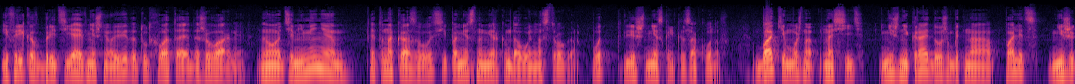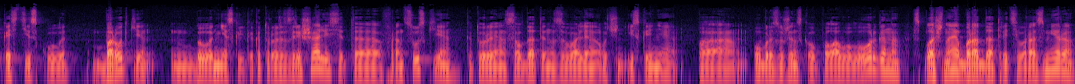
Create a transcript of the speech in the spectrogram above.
И фриков бритья и внешнего вида тут хватает даже в армии. Но, тем не менее, это наказывалось и по местным меркам довольно строго. Вот лишь несколько законов. Баки можно носить. Нижний край должен быть на палец ниже кости скулы. Бородки было несколько, которые разрешались. Это французские, которые солдаты называли очень искренне по образу женского полового органа. Сплошная борода третьего размера,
